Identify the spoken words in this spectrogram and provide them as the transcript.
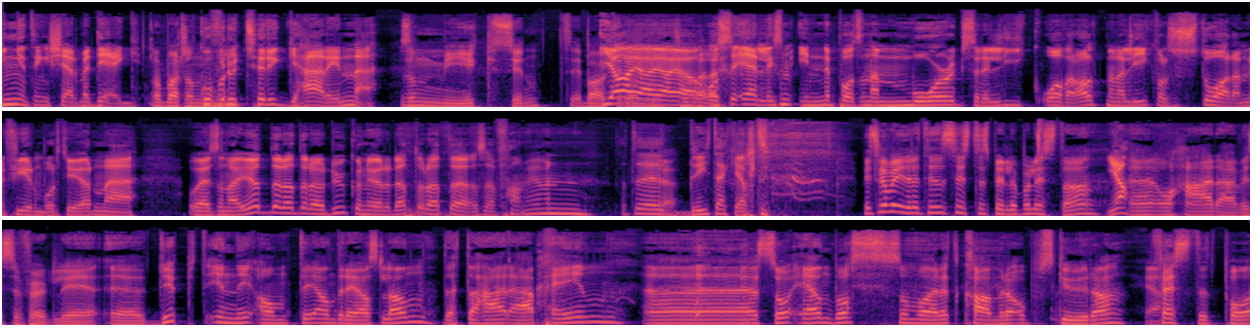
Ingenting skjer med deg. Sånn Hvorfor er du trygg her inne? Sånn myk synt i bakgrunnen. Ja, ja, ja, ja. Og så er det liksom inne på Sånne sånn der så det er lik overalt, men allikevel så står denne fyren borti hjørnet og er sånn her, «Ja, dette, dette, du kan gjøre dette og dette. Og så, faen, men dette er dritekkelt. Vi skal videre til det siste spillet på lista, Ja. uh, og her er vi selvfølgelig uh, dypt inne i anti-Andreas-land. Dette her er Pain. Uh, så en boss som var et kamera obscura, Ja. festet på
